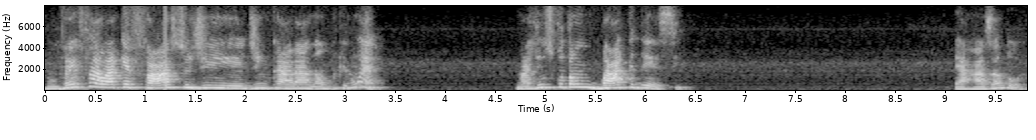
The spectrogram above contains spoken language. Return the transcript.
Não vem falar que é fácil de, de encarar, não, porque não é. Imagina escutar um baque desse. É arrasador.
